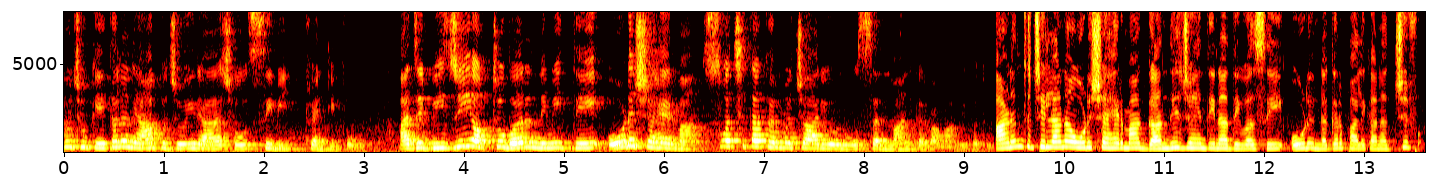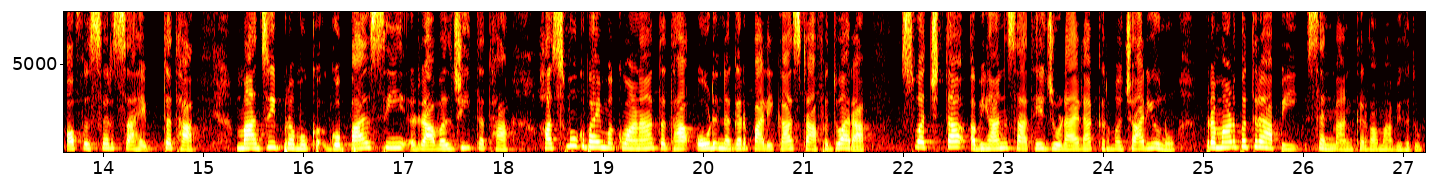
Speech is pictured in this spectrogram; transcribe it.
હું છું કેતન અને આપ જોઈ રહ્યા છો સીબી ટ્વેન્ટી ફોર આજે બીજી ઓક્ટોબર નિમિત્તે ઓડ શહેરમાં સ્વચ્છતા કર્મચારીઓનું સન્માન કરવામાં આવ્યું હતું. આણંદ જિલ્લાના ઓડ શહેરમાં ગાંધી જયંતિના દિવસે ઓડ નગરપાલિકાના ચીફ ઓફિસર સાહેબ તથા માજી પ્રમુખ ગોપાલસિંહ રાવલજી તથા હસમુખભાઈ મકવાણા તથા ઓડ નગરપાલિકા સ્ટાફ દ્વારા સ્વચ્છતા અભિયાન સાથે જોડાયેલા કર્મચારીઓનું પ્રમાણપત્ર આપી સન્માન કરવામાં આવ્યું હતું.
